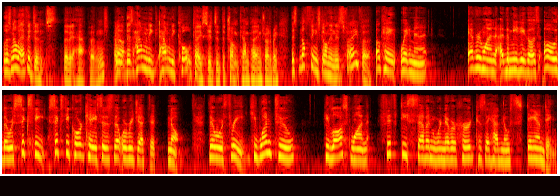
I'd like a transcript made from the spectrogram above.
Well, there's no evidence that it happened. I well, mean, there's how many how many court cases did the Trump campaign try to bring? There's nothing's gone in his favour. Okay, wait a minute. Everyone, uh, the media goes, oh, there were 60, 60 court cases that were rejected. No, there were three. He won two, he lost one. 57 were never heard because they had no standing.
